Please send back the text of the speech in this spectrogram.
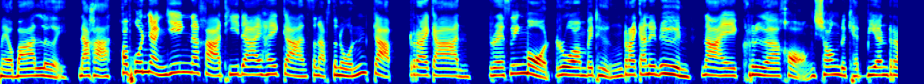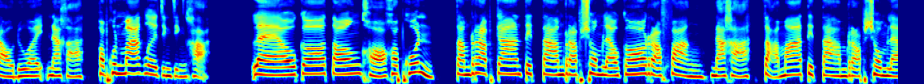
แมวบ้านเลยนะคะ ขอบคุณอย่างยิ่งนะคะที่ได้ให้การสนับสนุนกับรายการ Wrestling Mode รวมไปถึงรายการอื่นๆ ในเครือของช่อง The Cat b i a n เราด้วยนะคะ ขอบคุณมากเลยจริงๆค่ะ แล้วก็ต้องขอขอบคุณ สำหรับการติดตามรับชมแล้วก็รับฟังนะคะ สามารถติดตามรับชมและ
